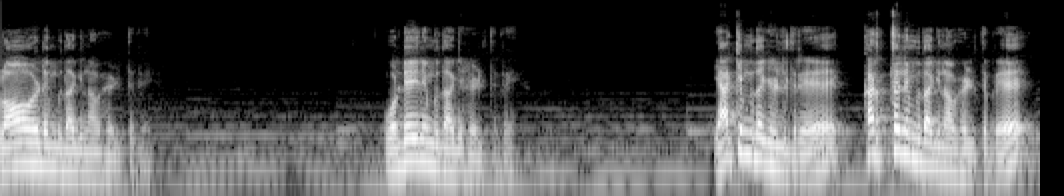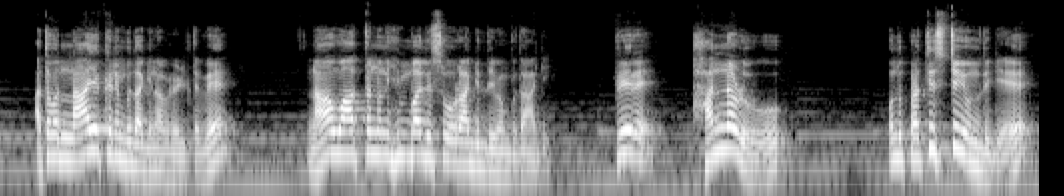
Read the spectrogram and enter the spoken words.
ಲಾರ್ಡ್ ಎಂಬುದಾಗಿ ನಾವು ಹೇಳ್ತೇವೆ. ಒಡೆಯನೆಂಬುದಾಗಿ ಹೇಳ್ತೇವೆ. ಯಾಕೆಂಬುದಾಗಿ ಹೇಳಿದರೆ, ಕರ್ತನೆಂಬುದಾಗಿ ನಾವು ಹೇಳ್ತೇವೆ, ಅಥವಾ ನಾಯಕನೆಂಬುದಾಗಿ ನಾವು ಹೇಳ್ತೇವೆ. ನಾವು ಆತನನ್ನು ಹಿಂಬಾಲಿಸುವವರಾಗಿದ್ದೇವೆಂಬುದಾಗಿ. ಪ್ರೇರೆ ಹನ್ನಳು ಒಂದು ಪ್ರತಿಷ್ಠೆಯೊಂದಿಗೆ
